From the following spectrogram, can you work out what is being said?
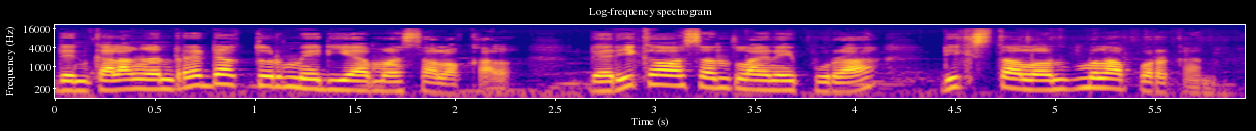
dan kalangan redaktur media masa lokal. Dari kawasan Telanai Pura, Dik Stalon melaporkan.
